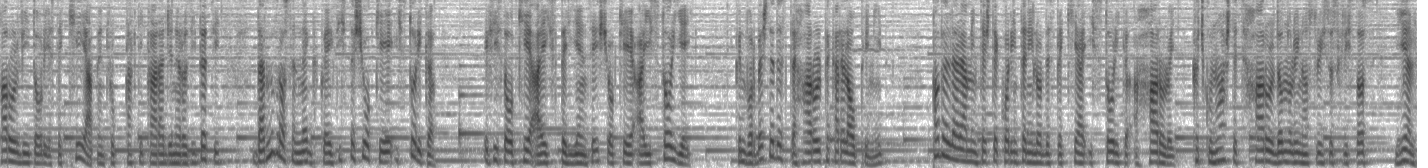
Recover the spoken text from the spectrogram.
harul viitor este cheia pentru practicarea generozității, dar nu vreau să neg că există și o cheie istorică. Există o cheie a experienței și o cheie a istoriei. Când vorbește despre harul pe care l-au primit, Pavel le reamintește corintenilor despre cheia istorică a harului, căci cunoașteți harul Domnului nostru Isus Hristos, El,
